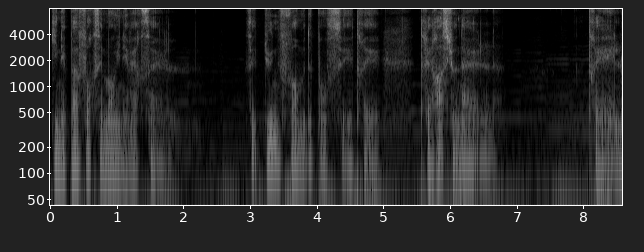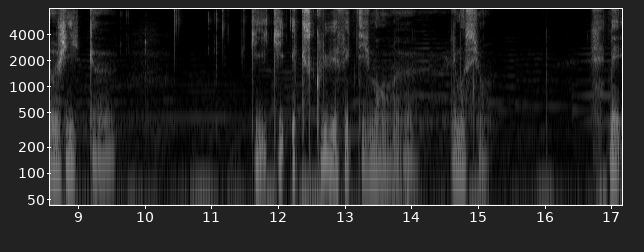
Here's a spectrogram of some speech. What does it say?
qui n'est pas forcément universelle. C'est une forme de pensée très, très rationnelle, très logique, qui, exclut effectivement euh, l'émotion. Mais,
